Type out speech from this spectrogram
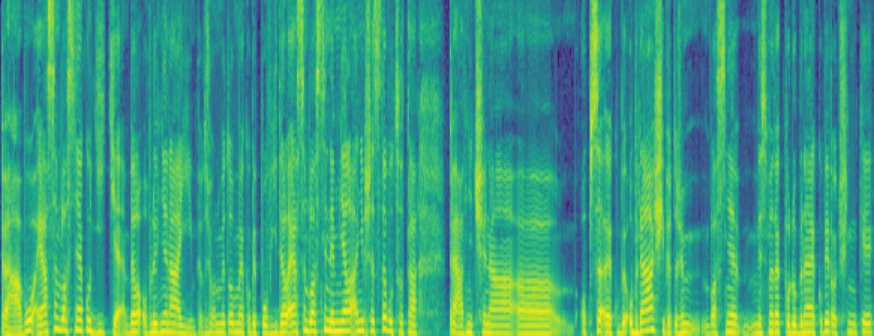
právu. A já jsem vlastně jako dítě byla ovlivněná jím, protože on mi to jakoby povídal a já jsem vlastně neměla ani představu, co ta právničina uh, obsa, jakoby obnáší, protože vlastně my jsme tak podobné jakoby ročníky.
